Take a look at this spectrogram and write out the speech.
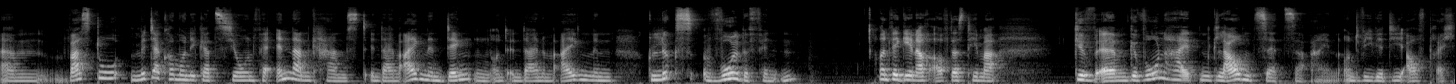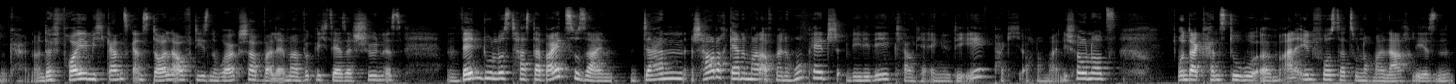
ähm, was du mit der Kommunikation verändern kannst in deinem eigenen Denken und in deinem eigenen Glückswohlbefinden. Und wir gehen auch auf das Thema ähm, Gewohnheiten, Glaubenssätze ein und wie wir die aufbrechen können. Und ich freue mich ganz, ganz doll auf diesen Workshop, weil er immer wirklich sehr, sehr schön ist. Wenn du Lust hast, dabei zu sein, dann schau doch gerne mal auf meine Homepage www.claudiaengel.de, packe ich auch nochmal in die Show Notes. Und da kannst du ähm, alle Infos dazu nochmal nachlesen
